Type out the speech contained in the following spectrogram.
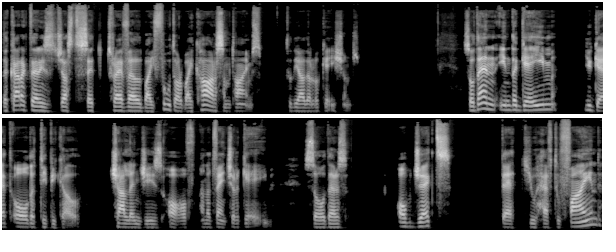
The character is just set to travel by foot or by car sometimes to the other locations. So then in the game, you get all the typical challenges of an adventure game. So there's objects that you have to find,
